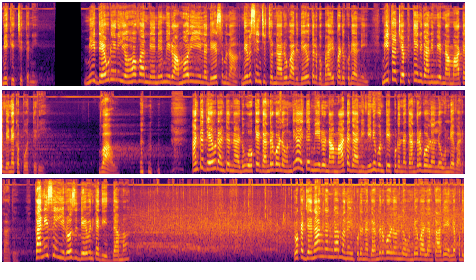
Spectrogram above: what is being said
మీకు ఇచ్చి తిని మీ దేవుడైన యెహోవాను నేనే మీరు అమోరియుల దేశమున నివసించుచున్నారు వారి దేవతలకు భయపడకుడే అని. మీతో చెప్తేను కానీ మీరు నా మాట వినకపోతిరి. వావ్. అంటే దేవుడు అంటున్నాడు ఓకే గందరగోళం ఉంది. అయితే మీరు నా మాట కానీ విని ఉంటే ఇప్పుడున్న గందరగోళంలో ఉండేవారు కాదు. కనీసం ఈరోజు దేవునికి అది ఇద్దామా? ఒక జనాంగంగా మనం ఇప్పుడున్న గందరగోళంలో ఉండేవాళ్ళం కాదే ఎల్లప్పుడూ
